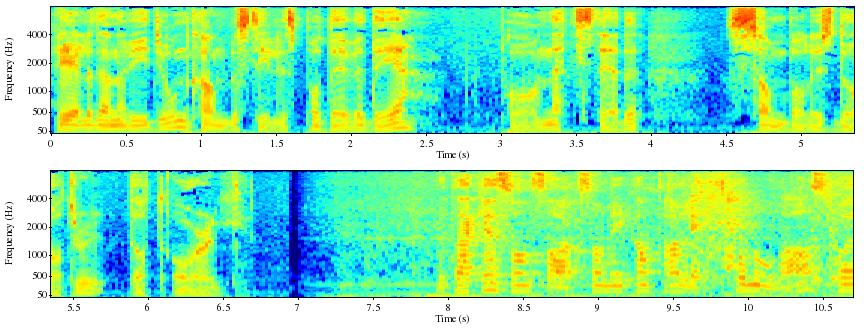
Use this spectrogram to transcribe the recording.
Hele denne videoen kan bestilles på DVD på nettstedet somebodysdaughter.org. Dette er ikke en sånn sak som vi kan ta lett på noen av oss. For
